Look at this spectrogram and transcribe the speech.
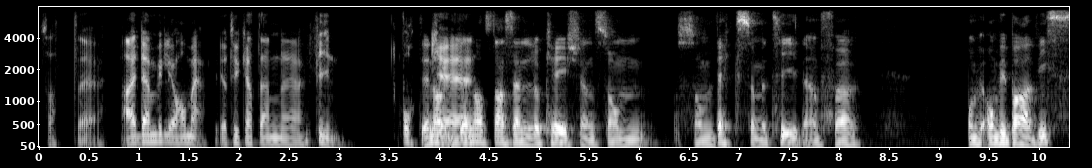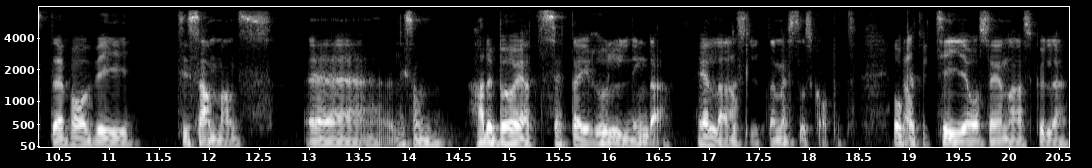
Så att, eh, den vill jag ha med. Jag tycker att den är fin. Och, Det är, nå- det är eh, någonstans en location som, som växer med tiden för om vi, om vi bara visste vad vi tillsammans eh, liksom hade börjat sätta i rullning där, hela Ja. det slutna mästerskapet. Och Ja. att vi tio år senare skulle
